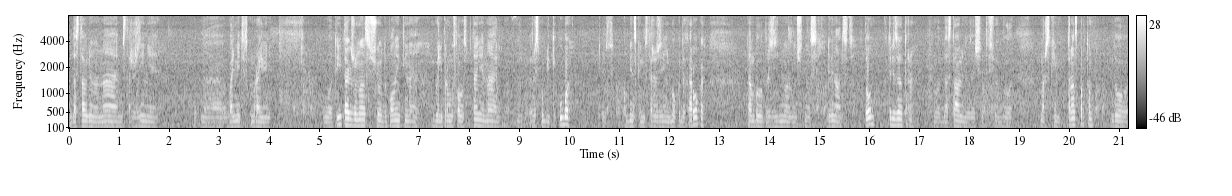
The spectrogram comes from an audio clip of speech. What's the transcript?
доставлена на месторождение вот на, в Альметьевском районе. Вот. И также у нас еще дополнительно были промысловые испытания на Республике Куба, то есть кубинское месторождение Бока де Харока. Там было произведено, значит, у нас 12 тонн катализатора. Вот, доставлено, значит, это все было морским транспортом до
